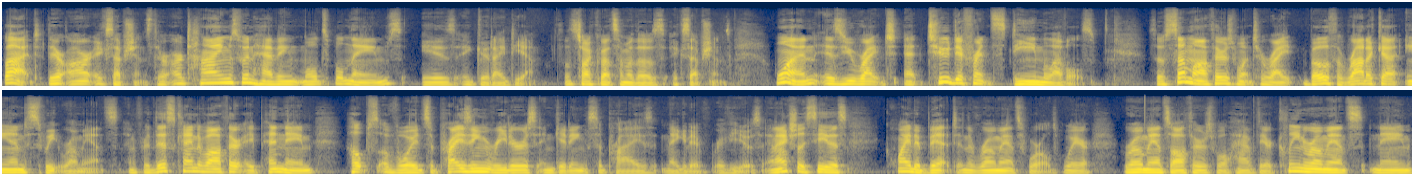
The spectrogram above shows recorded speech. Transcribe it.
But there are exceptions. There are times when having multiple names is a good idea. So let's talk about some of those exceptions. One is you write at two different steam levels. So some authors want to write both erotica and sweet romance. And for this kind of author, a pen name helps avoid surprising readers and getting surprise negative reviews. And I actually see this quite a bit in the romance world, where romance authors will have their clean romance name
